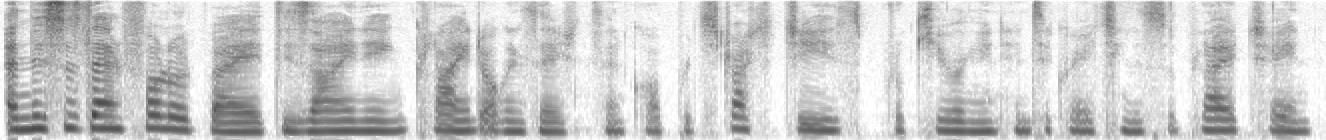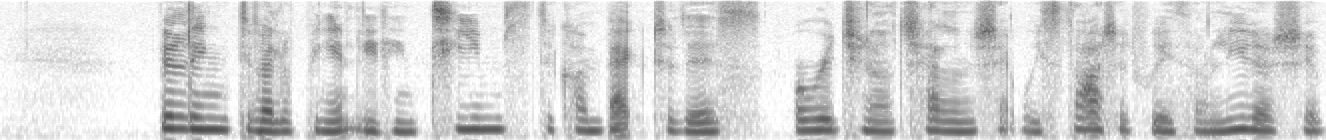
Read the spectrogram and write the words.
And this is then followed by designing client organizations and corporate strategies, procuring and integrating the supply chain, building, developing, and leading teams to come back to this original challenge that we started with on leadership,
